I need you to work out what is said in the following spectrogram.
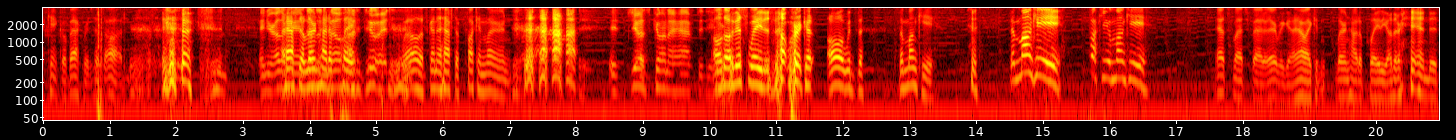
I can't go backwards. That's odd. and your other I have to hand learn how doesn't to know play- how to do it. well, it's gonna have to fucking learn. it's just gonna have to do. Although this way does not work at all with the the monkey. the monkey! Fuck you, monkey! That's much better. There we go. Now I can learn how to play the other handed.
